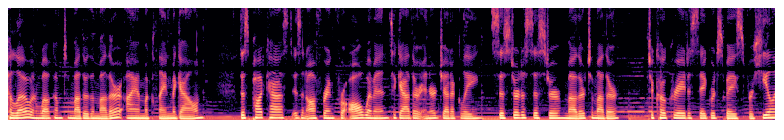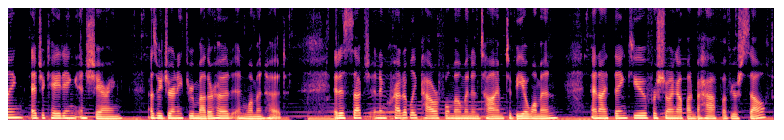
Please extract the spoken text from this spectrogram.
Hello, and welcome to Mother the Mother. I am McLean McGowan. This podcast is an offering for all women to gather energetically, sister to sister, mother to mother, to co create a sacred space for healing, educating, and sharing as we journey through motherhood and womanhood. It is such an incredibly powerful moment in time to be a woman, and I thank you for showing up on behalf of yourself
